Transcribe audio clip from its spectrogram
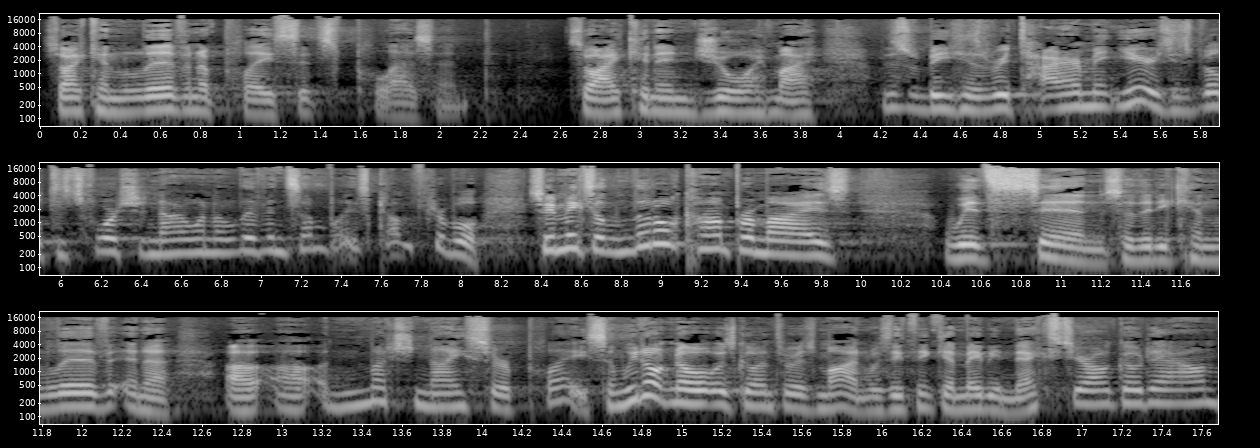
so i can live in a place that's pleasant so I can enjoy my, this would be his retirement years. He's built his fortune. Now I want to live in someplace comfortable. So he makes a little compromise with sin so that he can live in a, a, a, much nicer place. And we don't know what was going through his mind. Was he thinking maybe next year I'll go down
